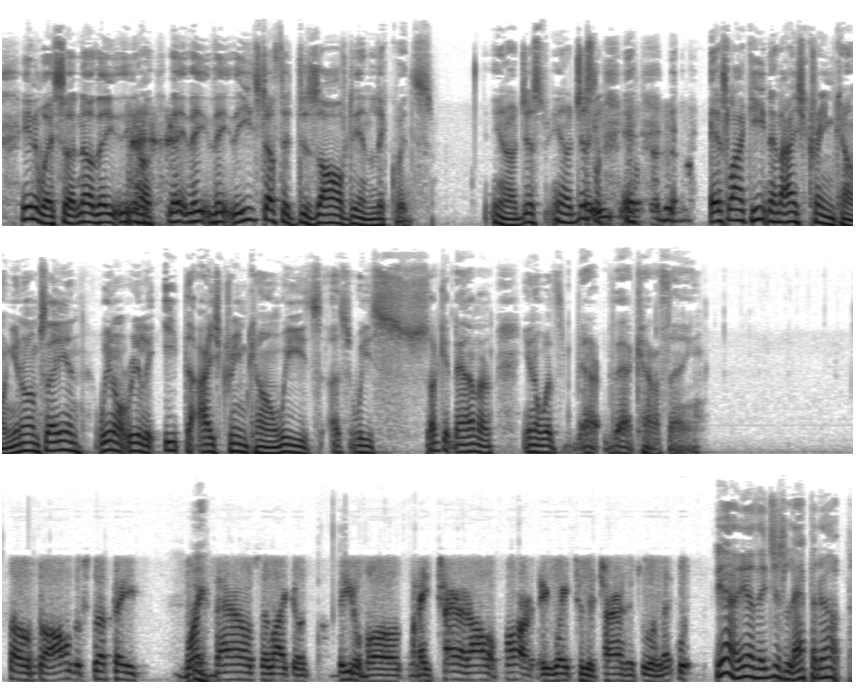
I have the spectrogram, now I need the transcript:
anyway, so no, they you know they, they, they, they eat stuff that's dissolved in liquids. You know, just you know, just it, it's like eating an ice cream cone. You know what I'm saying? We don't really eat the ice cream cone. We we suck it down, or you know, with uh, that kind of thing. So, so all the stuff they break hmm. down to like a beetle bug, when they tear it all apart, they wait till it turns into a liquid. Yeah, yeah, they just lap it up.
